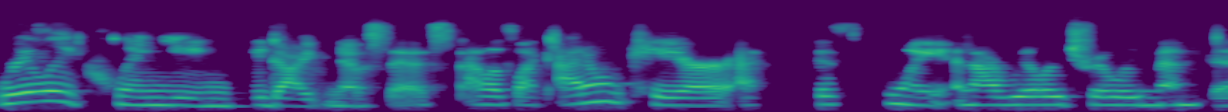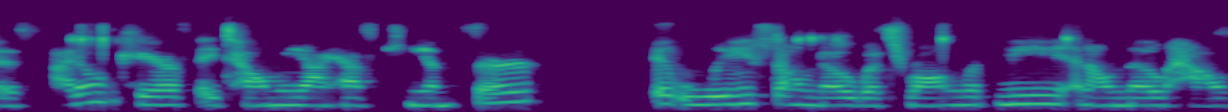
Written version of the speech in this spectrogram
really clinging to diagnosis. I was like, I don't care. At this point, and I really truly meant this, I don't care if they tell me I have cancer. At least I'll know what's wrong with me and I'll know how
